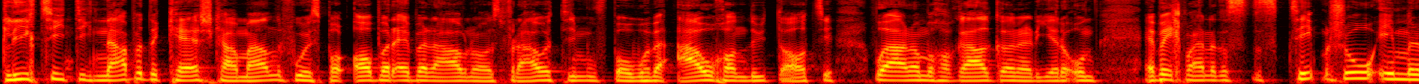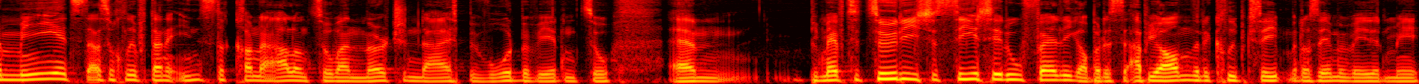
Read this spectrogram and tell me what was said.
gleichzeitig neben der Cash Cow Männerfußball, aber eben auch noch ein Frauenteam aufbauen, das auch an Leute anziehen kann, wo auch noch Geld generieren kann. Und eben, ich meine, das, das sieht man schon immer mehr jetzt auch so ein bisschen auf diesen Insta-Kanälen und so, wenn Merchandise beworben wird und so. Ähm, beim FC Zürich ist das sehr, sehr auffällig, aber das, auch bei anderen Clubs sieht man das immer wieder mehr,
